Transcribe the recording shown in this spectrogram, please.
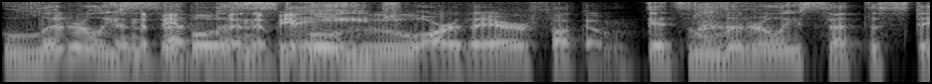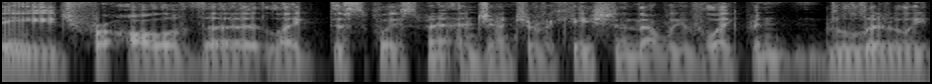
literally And the set people the and the stage. people who are there, fuck them. it's literally set the stage for all of the like displacement and gentrification that we've like been literally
